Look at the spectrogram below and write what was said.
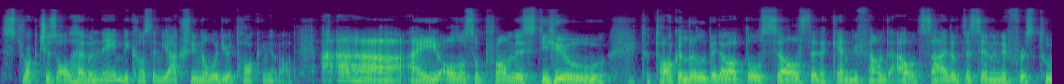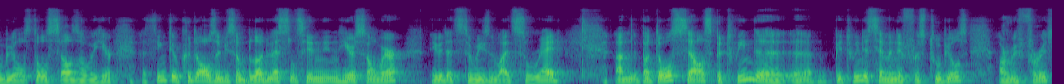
structures all have a name, because then you actually know what you're talking about. Ah, I also promised you to talk a little bit about those cells that can be found outside of the seminiferous tubules. Those cells over here. I think there could also be some blood vessels hidden in here somewhere. Maybe that's the reason why it's so red. Um, but those cells between the uh, between the seminiferous tubules are referred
